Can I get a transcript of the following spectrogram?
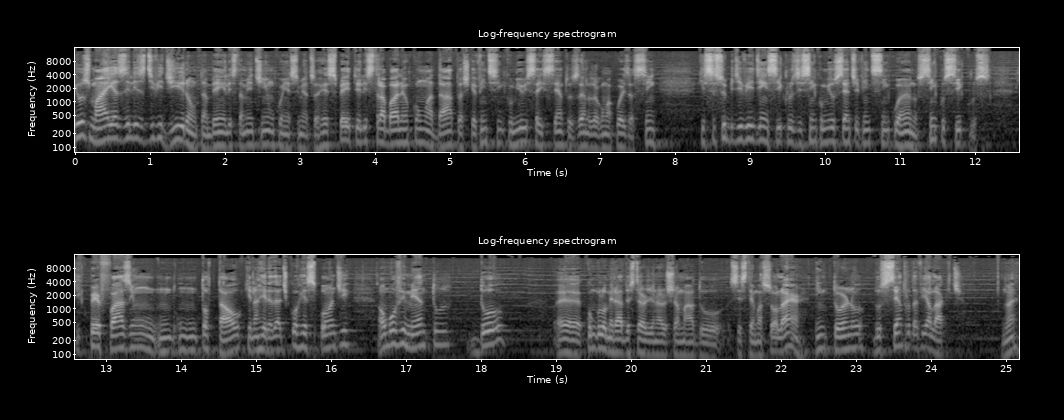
E os maias, eles dividiram também, eles também tinham conhecimentos a respeito, eles trabalham com uma data, acho que é 25.600 anos, alguma coisa assim, que se subdivide em ciclos de 5.125 anos, cinco ciclos que perfazem um, um, um total que na realidade corresponde ao movimento do é, conglomerado extraordinário chamado Sistema Solar em torno do centro da Via Láctea. Não é?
